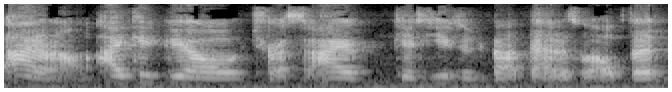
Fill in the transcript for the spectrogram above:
I don't know. I could go. Trust. I get heated about that as well, but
